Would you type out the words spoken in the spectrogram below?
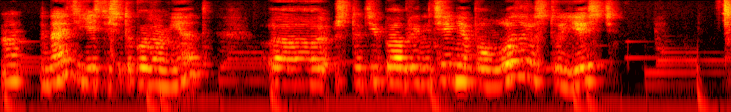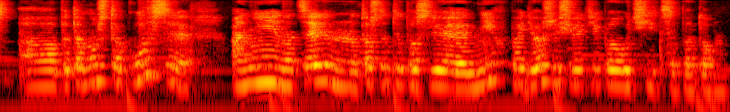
Ну, знаете, есть еще такой момент, э, что, типа, ограничения по возрасту есть а, потому что курсы, они нацелены на то, что ты после них пойдешь еще типа учиться потом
